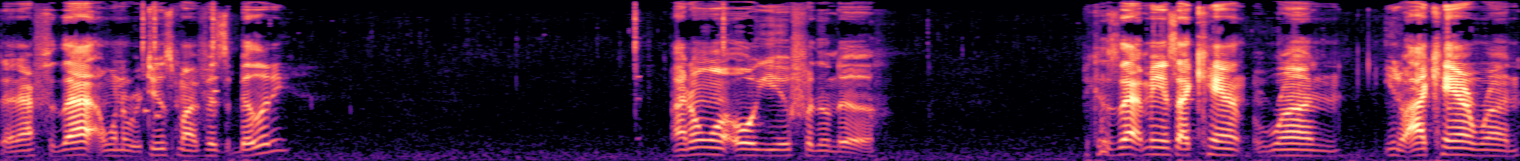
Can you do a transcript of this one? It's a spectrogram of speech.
Then after that, I want to reduce my visibility. I don't want OU for them to... Because that means I can't run... You know, I can run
